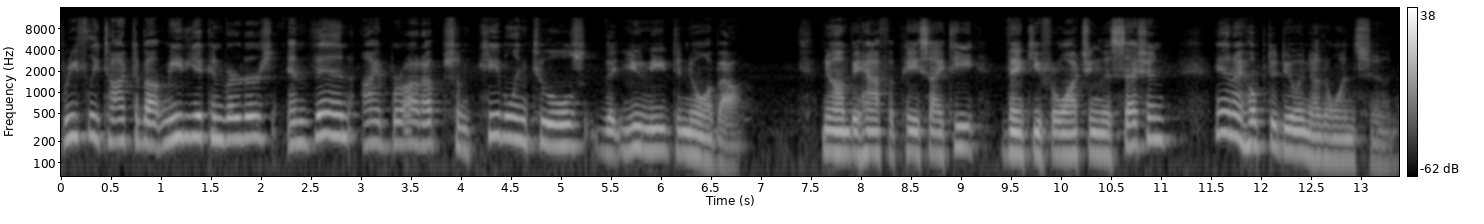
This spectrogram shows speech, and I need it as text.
briefly talked about media converters and then I brought up some cabling tools that you need to know about. Now on behalf of Pace IT, thank you for watching this session and I hope to do another one soon.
